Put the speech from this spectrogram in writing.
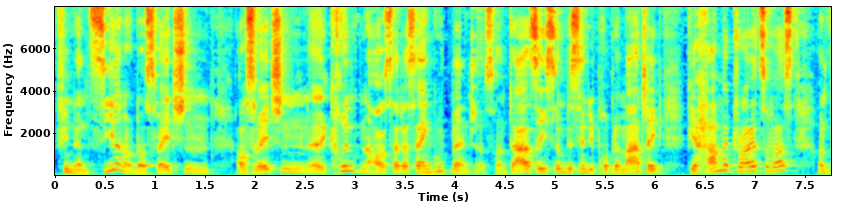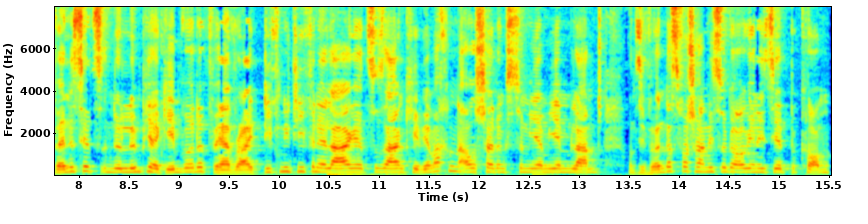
finanzieren und aus welchen, aus welchen äh, Gründen, außer dass er ein Gutmensch ist. Und da sehe ich so ein bisschen die Problematik. Wir haben mit Riot sowas und wenn es jetzt in Olympia geben würde, wäre Riot definitiv in der Lage zu sagen, okay, wir machen ein Ausscheidungsturnier in jedem Land und sie würden das wahrscheinlich sogar organisiert bekommen,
